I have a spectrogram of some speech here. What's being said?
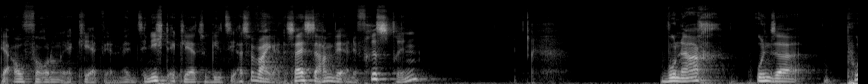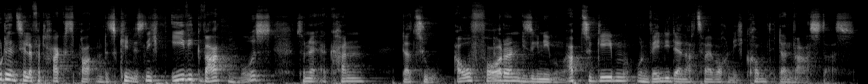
der Aufforderung erklärt werden. Wenn sie nicht erklärt, so gilt sie als verweigert. Das heißt, da haben wir eine Frist drin, wonach unser potenzieller Vertragspartner des Kindes nicht ewig warten muss, sondern er kann dazu auffordern, diese Genehmigung abzugeben und wenn die dann nach zwei Wochen nicht kommt, dann war es das.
